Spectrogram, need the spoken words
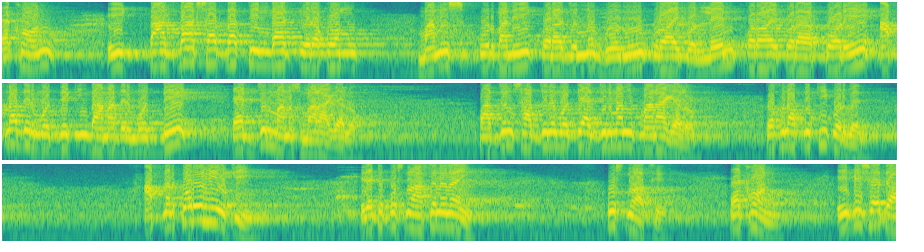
এখন এই পাঁচ ভাগ, সাত ভাগ, তিন ভাগ এরকম মানুষ কোরবানি করার জন্য গরু ক্রয় করলেন। ক্রয় করার পরে আপনাদের মধ্যে কিংবা আমাদের মধ্যে একজন মানুষ মারা গেল। পাঁচজন, সাতজনের মধ্যে একজন মানুষ মারা গেল। তখন আপনি কি করবেন? আপনার করণীয় কি? এটা একটা প্রশ্ন আছে না নাই? প্রশ্ন আছে। এখন এই বিষয়টা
